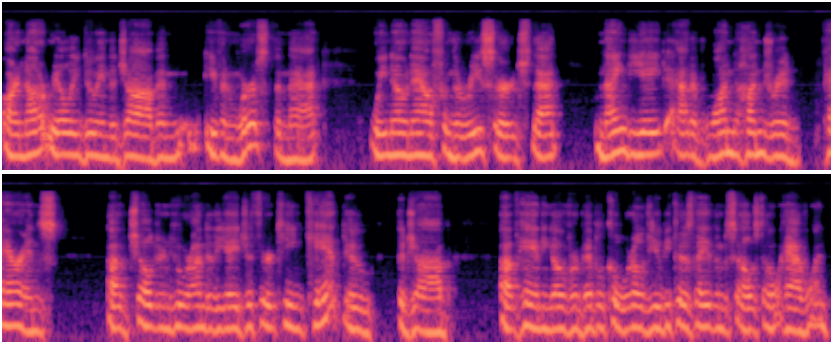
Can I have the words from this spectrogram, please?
are not really doing the job. And even worse than that, we know now from the research that 98 out of 100 parents of children who are under the age of 13 can't do the job of handing over a biblical worldview because they themselves don't have one,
